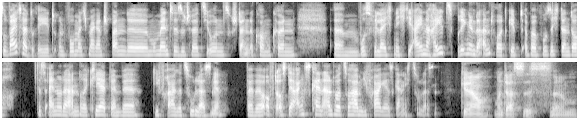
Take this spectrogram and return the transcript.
so weiterdreht und wo manchmal ganz spannende Momente, Situationen zustande kommen können, ähm, wo es vielleicht nicht die eine heilsbringende Antwort gibt, aber wo sich dann doch das eine oder andere klärt, wenn wir die Frage zulassen. Ja. Weil wir oft aus der Angst, keine Antwort zu haben, die Frage erst gar nicht zulassen. Genau, und das ist ähm,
